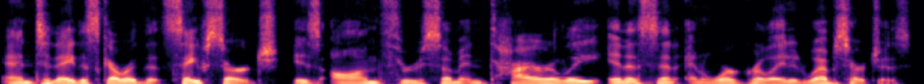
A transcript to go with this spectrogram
and today discovered that Safe Search is on through some entirely innocent and work related web searches.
